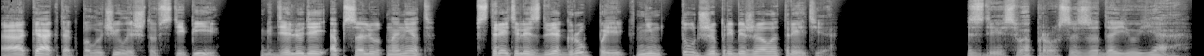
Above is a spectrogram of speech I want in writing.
А как так получилось, что в степи, где людей абсолютно нет, встретились две группы, и к ним тут же прибежала третья? Здесь вопросы задаю я.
